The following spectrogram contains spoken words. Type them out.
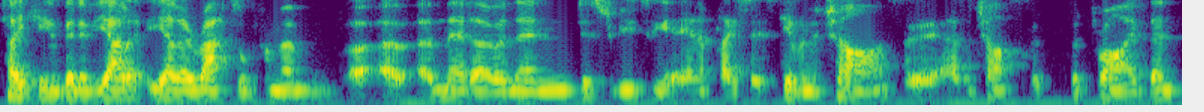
taking a bit of yellow, yellow rattle from a, a, a, meadow and then distributing it in a place that it's given a chance, so it has a chance to, to thrive, then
